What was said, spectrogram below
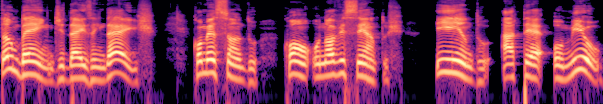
também de 10 em 10, começando com o 900 e indo até o 1.000,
